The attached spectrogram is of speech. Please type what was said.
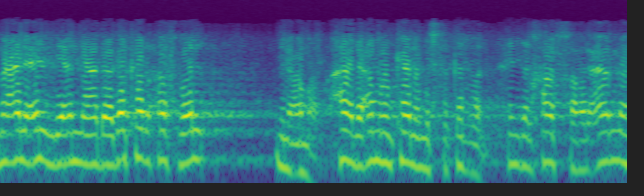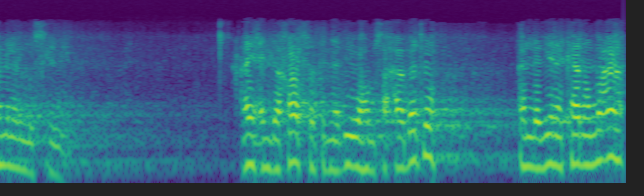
مع العلم بأن أبا بكر أفضل من عمر. هذا أمر كان مستقرا عند الخاصة والعامة من المسلمين أي عند خاصة النبي وهم صحابته الذين كانوا معه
